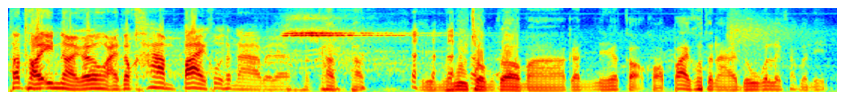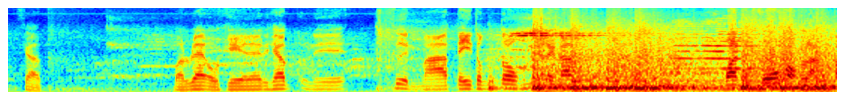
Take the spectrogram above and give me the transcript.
ถ้าถอยอีกหน่อยก็ต้องหมายต้องข้ามป้ายโฆษณาไปแล้วครับครับนี่ ผู้ชมก็มากันนี่ก็เกาะขอป้ายโฆษณาดูกันเลยครับวันนี้ครับบอลแรกโอเคเลยนะครับตรงนี้ขึ้นมาตีตรงๆนี่เลยครับบอลโค้งออกหลังไป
